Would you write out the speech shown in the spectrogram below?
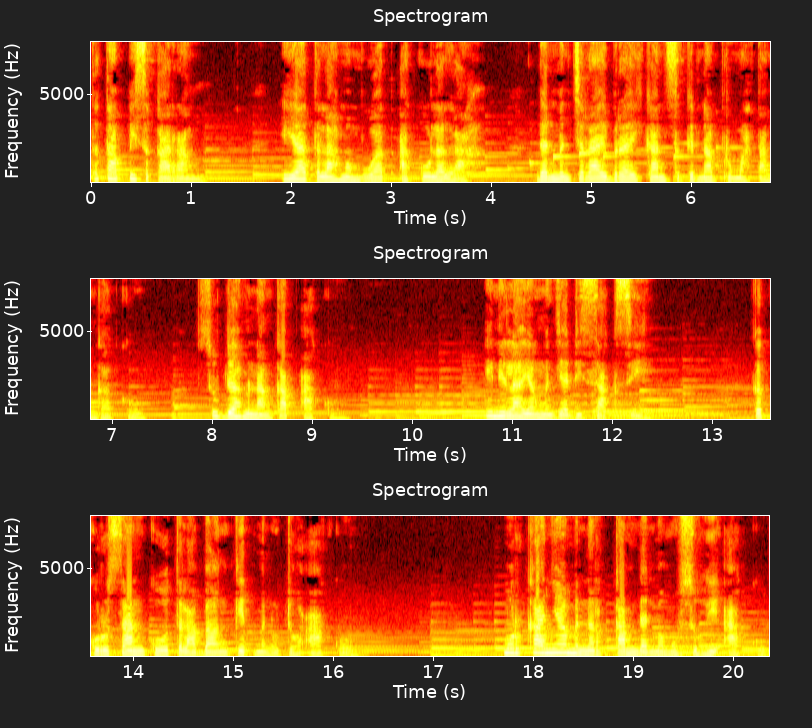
Tetapi sekarang ia telah membuat aku lelah dan mencerai beraikan segenap rumah tanggaku. Sudah menangkap aku. Inilah yang menjadi saksi. Kekurusanku telah bangkit menuduh aku. Murkanya menerkam dan memusuhi aku.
